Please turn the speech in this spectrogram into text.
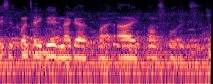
This is Quinte Good, and I got my eye on sports.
